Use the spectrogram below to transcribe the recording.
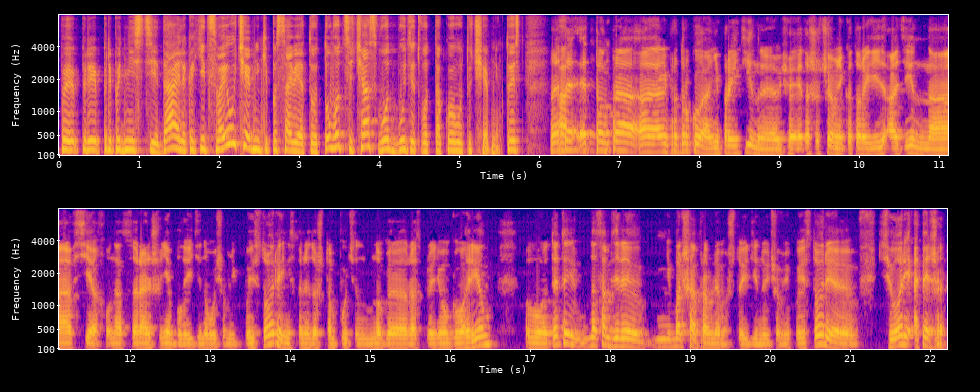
преподнести, да, или какие-то свои учебники посоветуют, то вот сейчас вот будет вот такой вот учебник. То есть... Это, а... это он про, не про другое, а не про единое. Это же учебник, который один на всех. У нас раньше не было единого учебника по истории, несмотря на то, что там Путин много раз про него говорил. Вот. Это, на самом деле, небольшая проблема, что единый учебник по истории. В теории, опять же,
